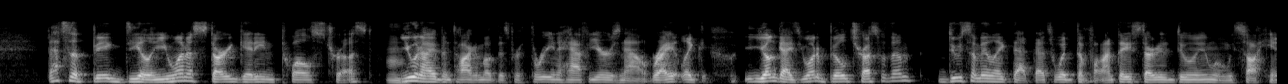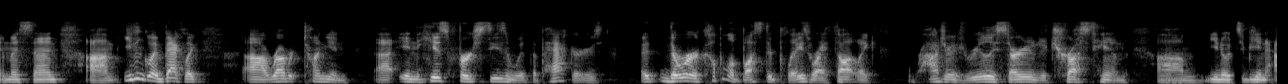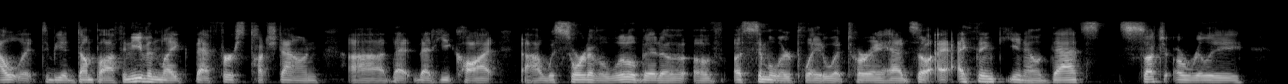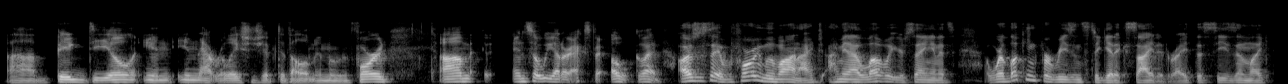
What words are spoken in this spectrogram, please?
that's a big deal. And you want to start getting 12's trust. Mm. You and I have been talking about this for three and a half years now, right? Like young guys, you want to build trust with them, do something like that. That's what Davante started doing when we saw him ascend. Um, even going back, like uh, Robert Tonyan uh, in his first season with the Packers, uh, there were a couple of busted plays where I thought like, Rodgers really started to trust him, um, you know, to be an outlet, to be a dump off, and even like that first touchdown uh, that that he caught uh, was sort of a little bit of, of a similar play to what Toure had. So I, I, think you know that's such a really uh, big deal in in that relationship development moving forward. Um, and so we got our expert. Oh, go ahead. I was just say before we move on, I I mean I love what you're saying, and it's we're looking for reasons to get excited, right? This season, like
